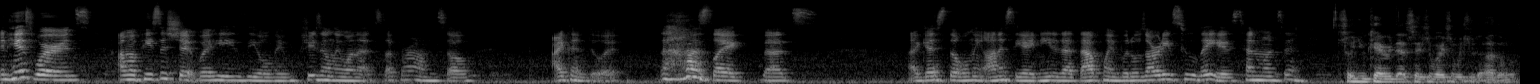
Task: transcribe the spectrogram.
In his words, I'm a piece of shit, but he's the only, she's the only one that stuck around, so I couldn't do it. I was like, that's, I guess, the only honesty I needed at that point. But it was already too late. It's 10 months in. So you carried that situation with you the other ones.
